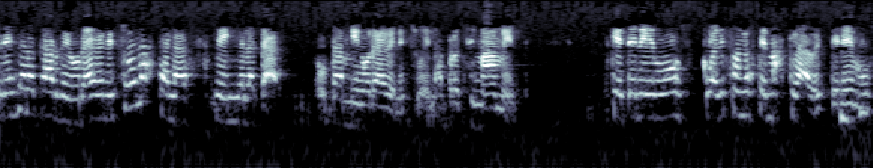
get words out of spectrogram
3 de la tarde, hora de Venezuela, hasta las 6 de la tarde, o también hora de Venezuela, aproximadamente. ¿Qué tenemos? ¿Cuáles son los temas claves? Tenemos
